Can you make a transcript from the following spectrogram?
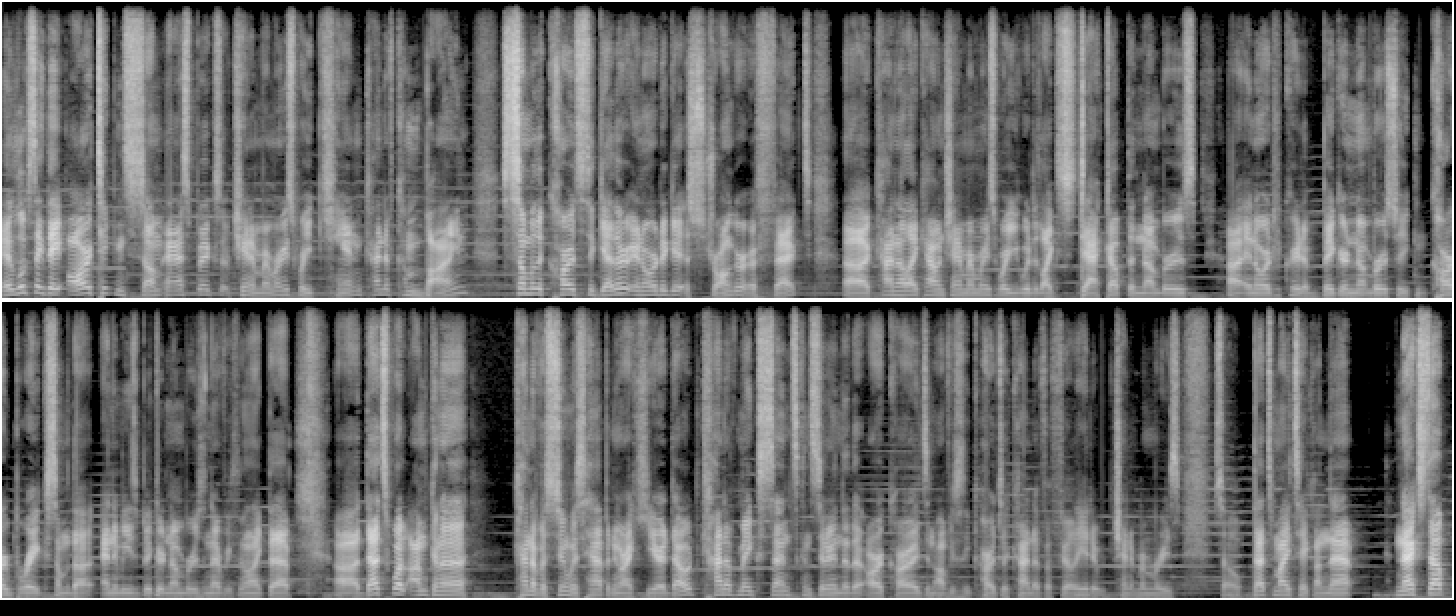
it looks like they are taking some aspects of Chain of Memories where you can kind of combine some of the cards together in order to get a stronger effect. Uh, kind of like how in Chain of Memories where you would like stack up the numbers uh, in order to create a bigger number so you can card break some of the enemies' bigger numbers and everything like that. Uh, that's what I'm gonna kind of assume is happening right here. That would kind of make sense considering that there are cards and obviously cards are kind of affiliated with Chain of Memories. So that's my take on that. Next up,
